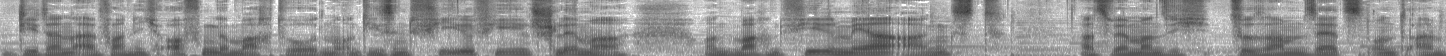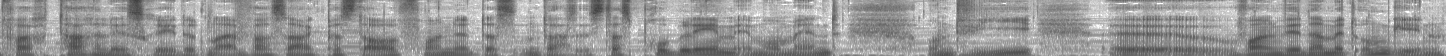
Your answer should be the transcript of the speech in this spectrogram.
die dann einfach nicht offen gemacht wurden. Und die sind viel, viel schlimmer und machen viel mehr Angst als wenn man sich zusammensetzt und einfach Tacheles redet und einfach sagt, passt auf, Freunde, das und das ist das Problem im Moment und wie äh, wollen wir damit umgehen?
